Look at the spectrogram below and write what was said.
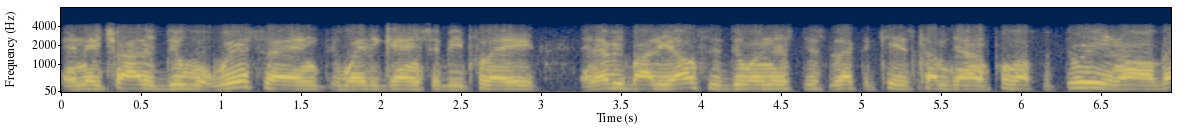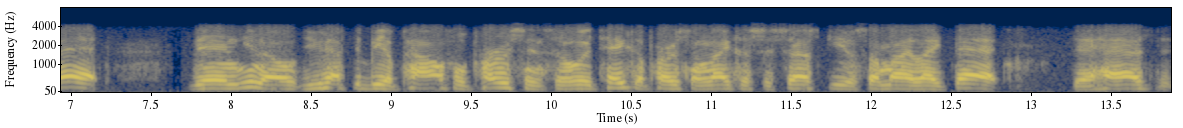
and they try to do what we're saying the way the game should be played, and everybody else is doing this. Just let the kids come down and pull up for three and all that. Then you know you have to be a powerful person. So it would take a person like a Krzyzewski or somebody like that that has the,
